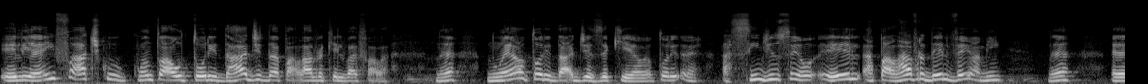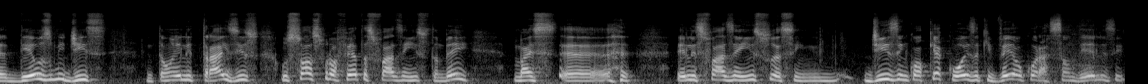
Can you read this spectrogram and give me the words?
Ele é enfático quanto à autoridade da palavra que ele vai falar. Né? Não é a autoridade de Ezequiel, é, autoridade, é assim diz o Senhor, ele, a palavra dele veio a mim. Né? É, Deus me disse. Então ele traz isso. Os falsos profetas fazem isso também, mas é, eles fazem isso assim, dizem qualquer coisa que veio ao coração deles e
